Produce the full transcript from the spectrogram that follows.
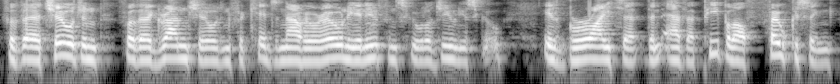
for their children, for their grandchildren, for kids now who are only in infant school or junior school is brighter than ever. People are focusing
